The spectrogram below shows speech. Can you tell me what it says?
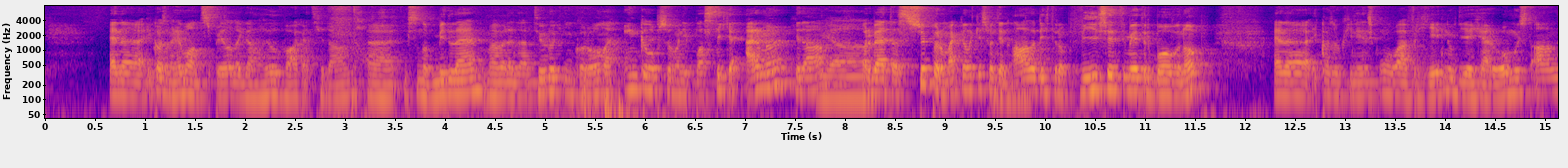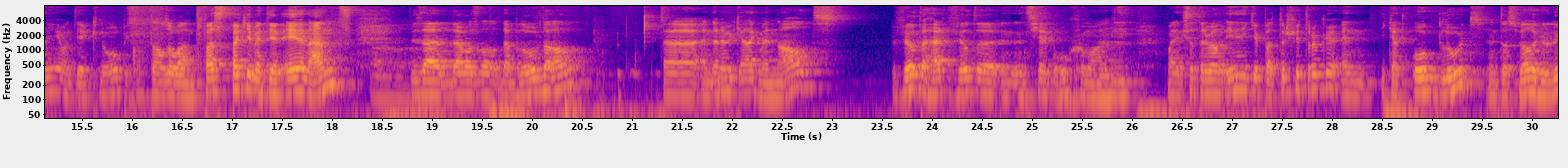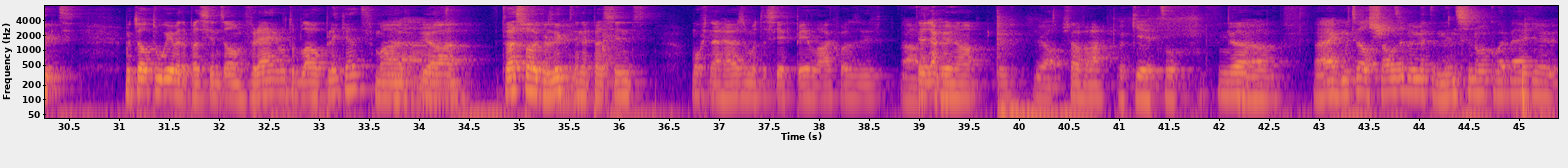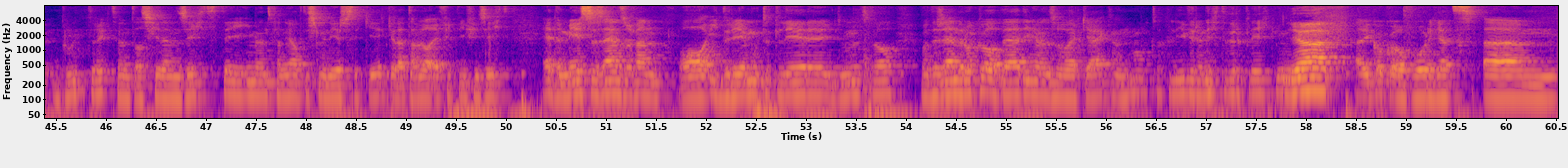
En eh, ik was dan helemaal aan het spelen, dat ik dat al heel vaak had gedaan. Eh, ik stond op midlijn, maar we hadden natuurlijk in corona enkel op zo van die plastieke armen gedaan. Ja. Waarbij het super makkelijk is, want die ader ligt er op 4 centimeter bovenop. En eh, ik was ook ineens gewoon wat vergeten hoe die garo moest aanleggen, want die knoop, ik was dan zo aan het vastpakken met die ene hand. Oh. Dus dat, dat, was al, dat beloofde al. En dan heb ik eigenlijk mijn naald veel te hard, veel te een, een scherpe hoek gemaakt. Mhm. Maar ik zat er wel in en ik heb teruggetrokken en ik had ook bloed en het was wel gelukt. Ik moet wel toegeven dat de patiënt al een vrij grote blauwe plek had, maar Ah. ja, het was wel gelukt en de patiënt mocht naar huis omdat de CRP laag was. Dus Ah, ja, ja, ja. Oké, top. Ja. Ja. Maar je moet wel chance hebben met de mensen ook waarbij je bloed trekt. Want als je dan zegt tegen iemand van ja, het is mijn eerste keer, ik heb dat dan wel effectief gezegd. Hè, de meesten zijn zo van, oh, iedereen moet het leren, ik doe het wel. Maar er zijn er ook wel bij die dan zo wat kijken van, oh, toch liever een echte verpleegkundige. Ja, Had ik ook wel voor gehad. Ehm,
